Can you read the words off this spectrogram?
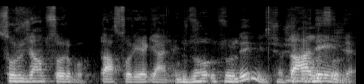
Soracağım soru bu. Daha soruya gelmedi. Bu zor- soru değil miydi? Şaşırtmalı Daha değildi.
